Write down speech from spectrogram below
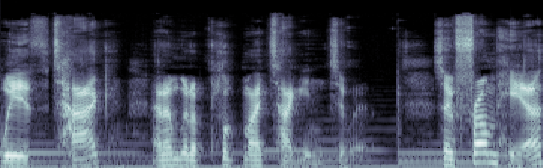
with tag and I'm going to plug my tag into it. So from here,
